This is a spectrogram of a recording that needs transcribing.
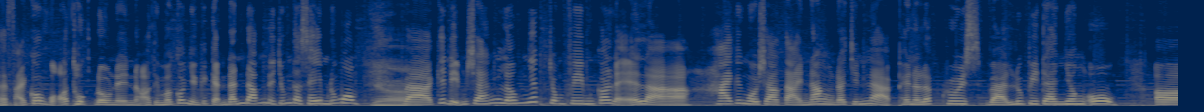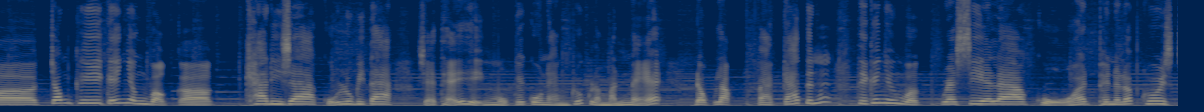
là phải có võ thuật đồ này nọ thì mới có những cái cảnh đánh đấm để chúng ta xem đúng không? Dạ. Và cái điểm sáng lớn nhất trong phim có lẽ là hai cái ngôi sao tài năng đó chính là Penelope Cruz và Lupita Nyong'o. Ờ, trong khi cái nhân vật ờ, Khadija của Lupita sẽ thể hiện một cái cô nàng rất là mạnh mẽ, độc lập và cá tính thì cái nhân vật Graciela của Penelope Cruz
